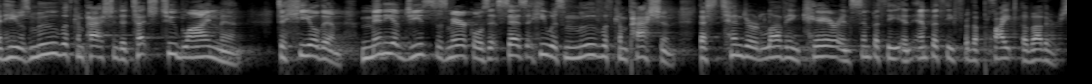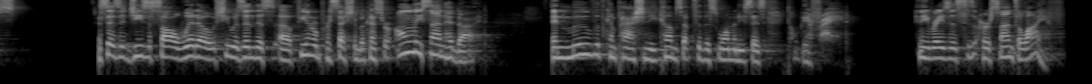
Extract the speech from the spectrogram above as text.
And he was moved with compassion to touch two blind men to heal them. Many of Jesus' miracles, it says that he was moved with compassion. That's tender, loving care and sympathy and empathy for the plight of others. It says that Jesus saw a widow. She was in this uh, funeral procession because her only son had died. And moved with compassion, he comes up to this woman. He says, Don't be afraid. And he raises his, her son to life.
